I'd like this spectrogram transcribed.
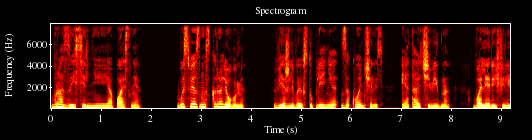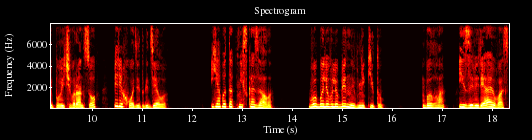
в разы сильнее и опаснее. Вы связаны с Королевыми. Вежливые вступления закончились, это очевидно. Валерий Филиппович Воронцов переходит к делу. Я бы так не сказала. Вы были влюблены в Никиту. Была. И, заверяю вас,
